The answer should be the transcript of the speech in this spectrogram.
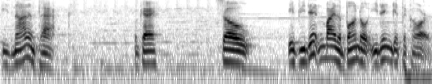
he's not in packs. Okay? So, if you didn't buy the bundle, you didn't get the card.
